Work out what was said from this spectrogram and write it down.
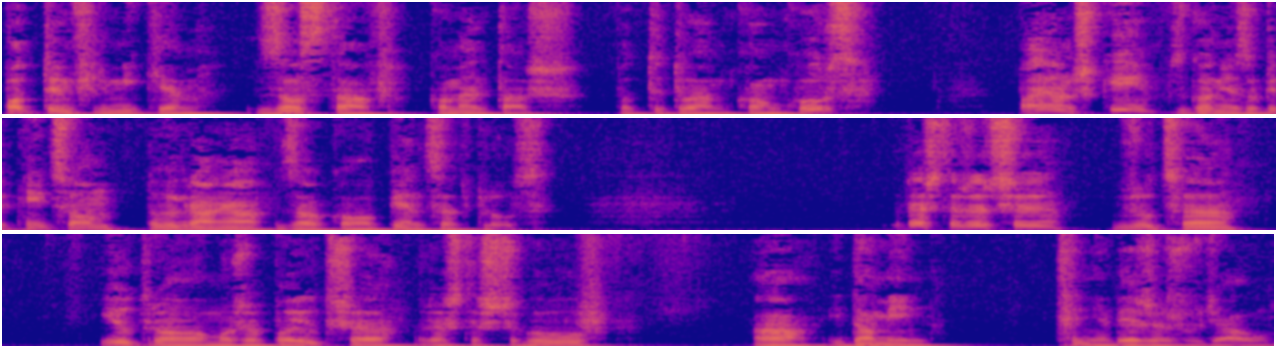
Pod tym filmikiem zostaw komentarz pod tytułem konkurs. Pajączki, zgodnie z obietnicą, do wygrania za około 500 plus. Resztę rzeczy wrzucę jutro, może pojutrze, resztę szczegółów. A i Domin, ty nie bierzesz udziału.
